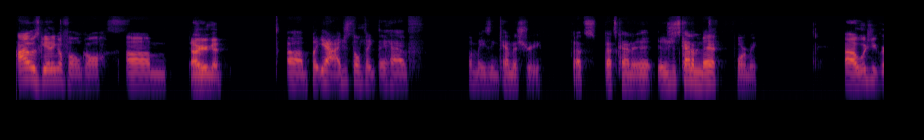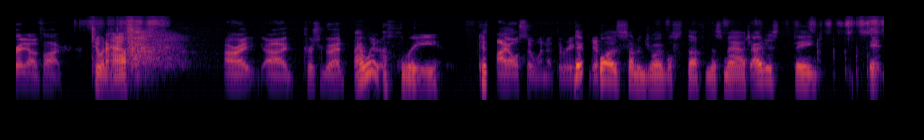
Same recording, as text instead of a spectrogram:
I was getting a phone call. Um, oh, you're good. Uh, but yeah, I just don't think they have amazing chemistry. That's that's kind of it. It was just kind of meh for me. Uh, what'd you grade out of five? Two and a half. All right, uh, Christian, go ahead. I went a three. Cause I also went a three. There Yep. was some enjoyable stuff in this match. I just think it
